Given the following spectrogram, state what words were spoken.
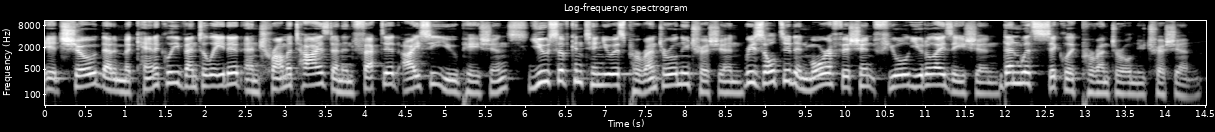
It showed that in mechanically ventilated and traumatized and infected ICU patients, use of continuous parenteral nutrition resulted in more efficient fuel utilization than with cyclic parenteral nutrition.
